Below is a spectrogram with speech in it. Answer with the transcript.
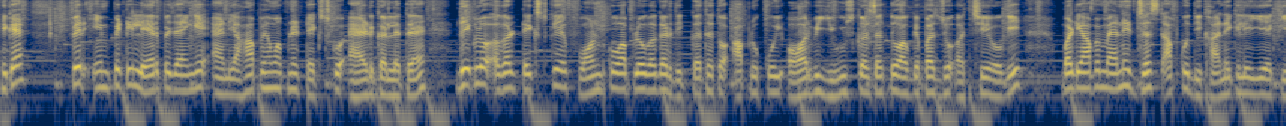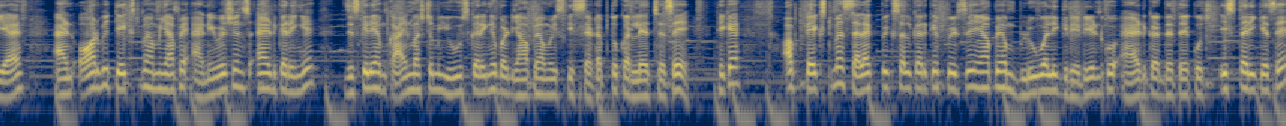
ठीक है? फिर इम्पिटी लेयर पे जाएँगे एंड यहाँ पे हम अपने टेक्स्ट को ऐड कर लेते हैं। देख लो, अगर टेक्स्ट के फॉन्ट को आप लोग अगर दिक्कत है तो आप लोग कोई और भी यूज़ कर सकते हो, आपके पास जो अच्छी होगी। बट यहाँ पे मैंने जस्ट आपको दिखाने के लिए ये किया है। एंड और भी टेक्स्ट में हम यहाँ पे एनिमेशन ऐड करेंगे, जिसके लिए हम काइन मास्टर में यूज़ करेंगे बट यहाँ पर हम इसकी सेटअप तो कर ले अच्छे से, ठीक है? अब टेक्स्ट में सेलेक्ट पिक्सल करके फिर से यहाँ पर हम ब्लू वाली ग्रेडियंट को ऐड कर देते हैं कुछ इस तरीके से।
